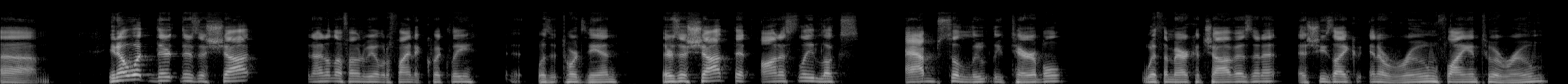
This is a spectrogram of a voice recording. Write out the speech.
Um, you know what? There there's a shot, and I don't know if I'm gonna be able to find it quickly. Was it towards the end? There's a shot that honestly looks absolutely terrible with America Chavez in it, as she's like in a room flying into a room.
